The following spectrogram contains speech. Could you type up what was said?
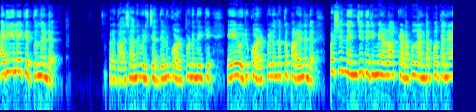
അരിയിലേക്ക് എത്തുന്നുണ്ട്. പ്രകാശാന്ന് വിളിച്ച് എന്തെങ്കിലും കുഴപ്പമുണ്ടെന്നേക്ക് ഏ ഒരു കുഴപ്പമില്ലെന്നൊക്കെ പറയുന്നുണ്ട്. പക്ഷെ നെഞ്ച് തിരുമിയുള്ള ആ കിടപ്പ് കണ്ടപ്പോൾ തന്നെ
